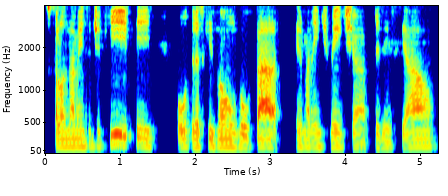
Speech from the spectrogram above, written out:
escalonamento de equipe, outras que vão voltar permanentemente a presencial.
